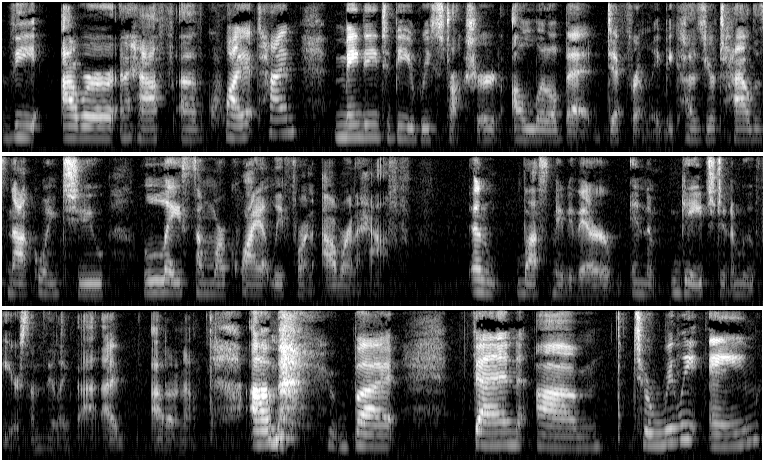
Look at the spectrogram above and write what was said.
the hour and a half of quiet time may need to be restructured a little bit differently because your child is not going to lay somewhere quietly for an hour and a half unless maybe they're in, engaged in a movie or something like that. I I don't know, um, but then um, to really aim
